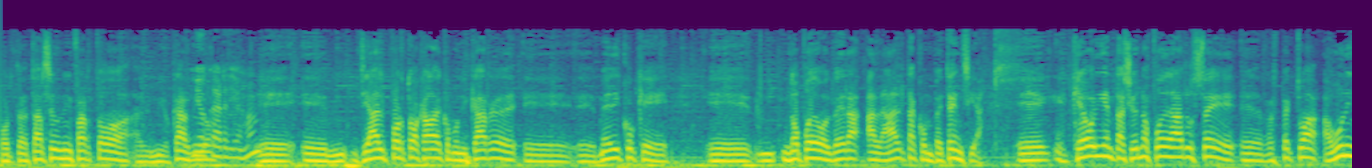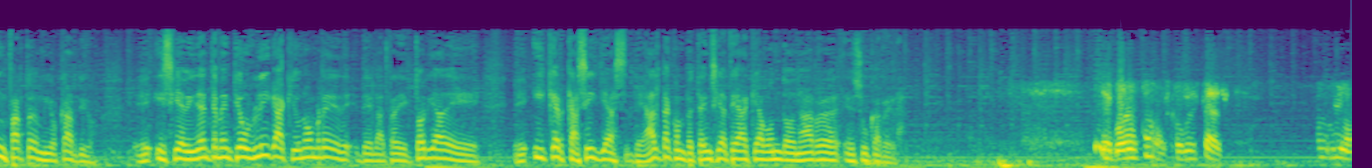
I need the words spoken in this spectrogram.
por tratarse de un infarto al miocardio, Miocardio, eh, eh, ya el Porto acaba de comunicar, médico, que eh, no puede volver a, a la alta competencia. Eh, ¿Qué orientación nos puede dar usted eh, respecto a, a un infarto de miocardio? Eh, y si evidentemente obliga a que un hombre de, la trayectoria de eh, Iker Casillas, de alta competencia, tenga que abandonar eh, su carrera. Eh, buenas tardes, ¿cómo estás? Pues mira,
